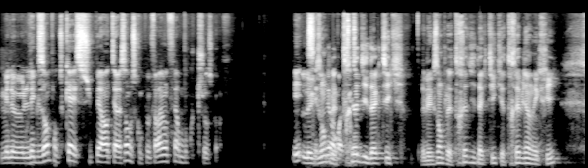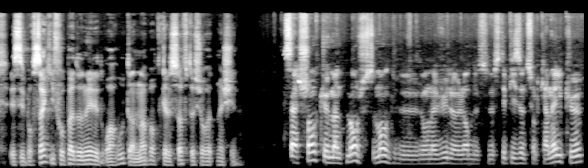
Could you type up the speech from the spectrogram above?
Mais l'exemple en tout cas est super intéressant parce qu'on peut vraiment faire beaucoup de choses. L'exemple est, très didactique. L'exemple est très didactique et très bien écrit. Et c'est pour ça qu'il faut pas donner les droits route à n'importe quel soft sur votre machine. Sachant que maintenant, justement, on a vu lors de cet épisode sur le kernel que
